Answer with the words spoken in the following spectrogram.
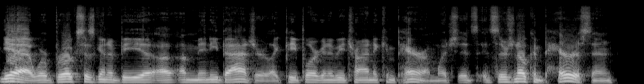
Yeah, where Brooks is going to be a, a mini Badger. Like people are going to be trying to compare him, which it's, it's there's no comparison.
